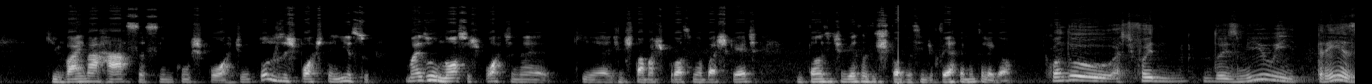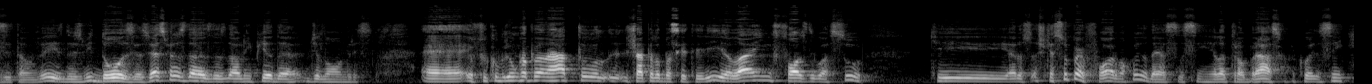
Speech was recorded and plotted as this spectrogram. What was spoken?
que vai na raça assim com o esporte. Todos os esportes têm isso, mas o nosso esporte, né, que é, a gente está mais próximo ao basquete, então a gente vê essas histórias assim de perto é muito legal. Quando, acho que foi 2013, talvez, 2012, as vésperas da, da, da Olimpíada de Londres, é, eu fui cobrir um campeonato já pela basqueteria lá em Foz do Iguaçu, que era, acho que é Superfor, uma coisa dessas, assim, Eletrobras, qualquer coisa assim.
